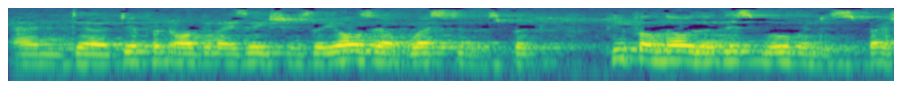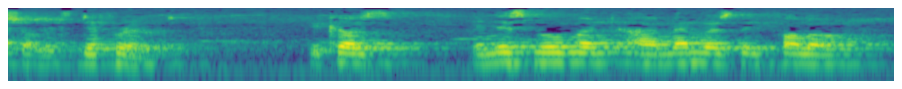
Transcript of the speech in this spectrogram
and uh, different organizations. They also have Westerners, but people know that this movement is special, it's different. Because in this movement, our members, they follow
